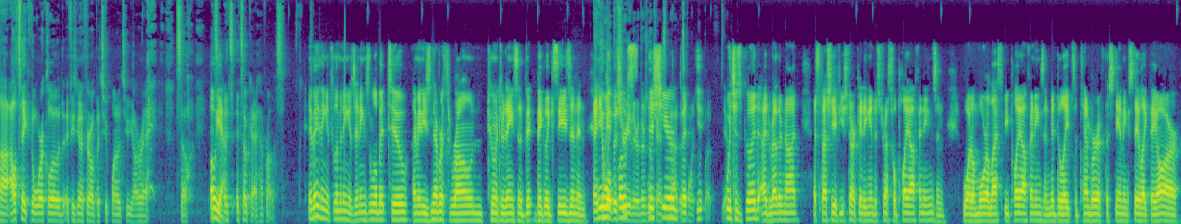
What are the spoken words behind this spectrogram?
Uh, I'll take the workload if he's going to throw up a 2.02 ERA. so oh yeah, it's it's okay. I promise. If anything, it's limiting his innings a little bit too. I mean, he's never thrown 200 innings in a big, big league season, and and he won't this year either. There's no this year, but, point, but yeah. which is good. I'd rather not, especially if you start getting into stressful playoff innings and what'll more or less be playoff innings in mid to late September if the standings stay like they are.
